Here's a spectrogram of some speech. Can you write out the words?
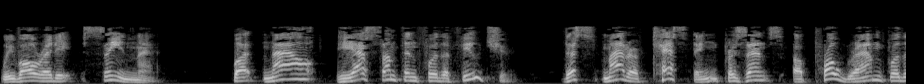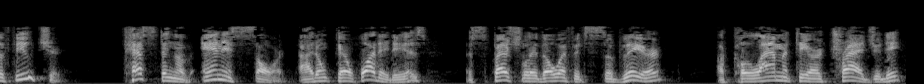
We've already seen that. But now he has something for the future. This matter of testing presents a program for the future. Testing of any sort, I don't care what it is, especially though if it's severe, a calamity or tragedy,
